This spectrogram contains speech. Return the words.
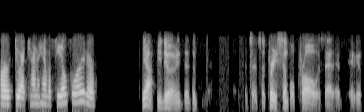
or do I kind of have a feel for it? Or Yeah, you do. I mean, the, the it's it's a pretty simple pro is that it, it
